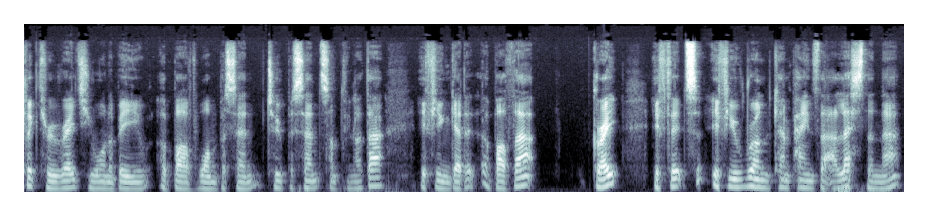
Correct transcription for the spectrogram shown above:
Click through rates, you want to be above 1%, 2%, something like that. If you can get it above that, great. If it's if you run campaigns that are less than that,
